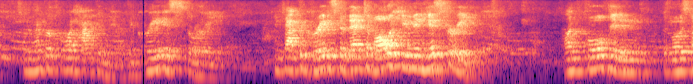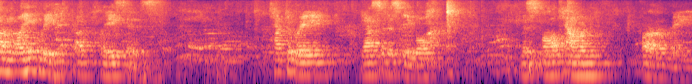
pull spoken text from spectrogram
So remember for what happened there, the greatest story, in fact, the greatest event of all human history, unfolded in the most unlikely of places. Tucked away, yes, in a stable, in a small town far away.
